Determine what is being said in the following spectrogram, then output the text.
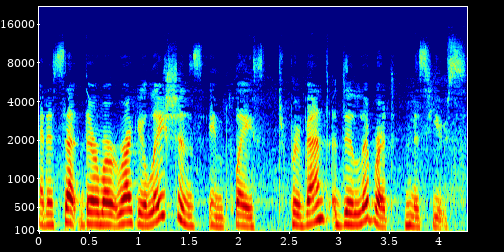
and it said there were regulations in place to prevent deliberate misuse.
